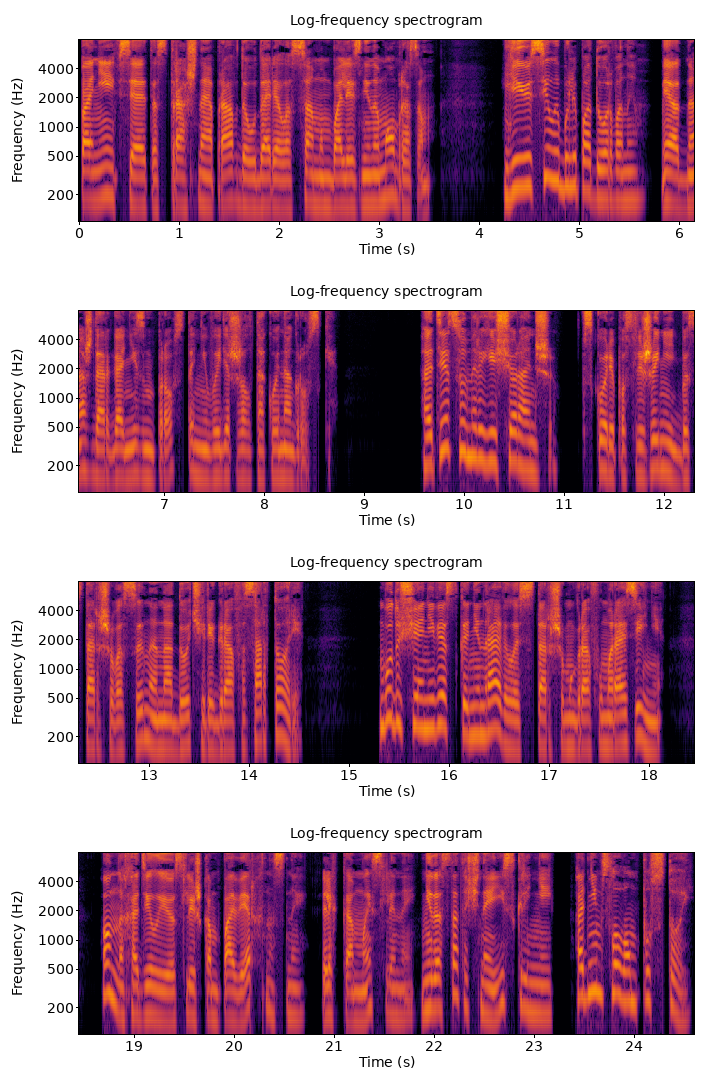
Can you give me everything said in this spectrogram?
По ней вся эта страшная правда ударила самым болезненным образом — ее силы были подорваны, и однажды организм просто не выдержал такой нагрузки. Отец умер еще раньше, вскоре после женитьбы старшего сына на дочери графа Сартори. Будущая невестка не нравилась старшему графу Морозини. Он находил ее слишком поверхностной, легкомысленной, недостаточно искренней, одним словом, пустой.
